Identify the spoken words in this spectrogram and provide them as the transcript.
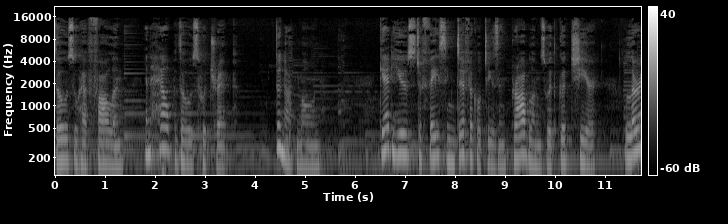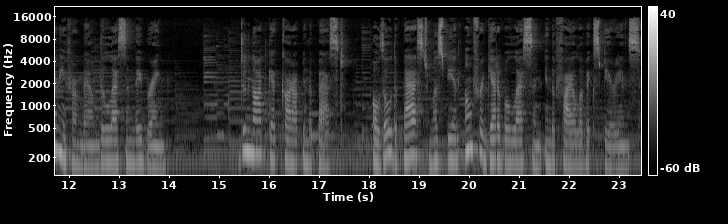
those who have fallen and help those who trip. Do not moan. Get used to facing difficulties and problems with good cheer, learning from them the lesson they bring. Do not get caught up in the past, although the past must be an unforgettable lesson in the file of experience.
